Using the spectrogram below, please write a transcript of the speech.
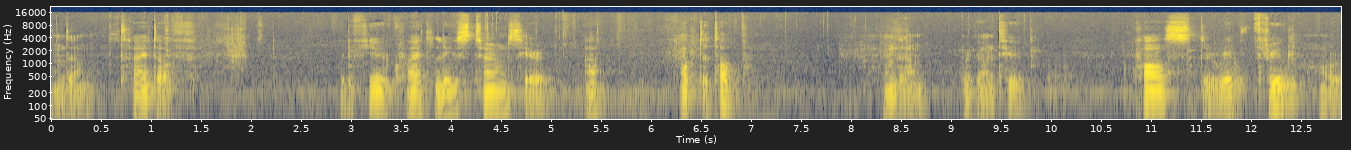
And then tie it off with a few quite loose turns here up, up the top. And then we're going to pass the rib through or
